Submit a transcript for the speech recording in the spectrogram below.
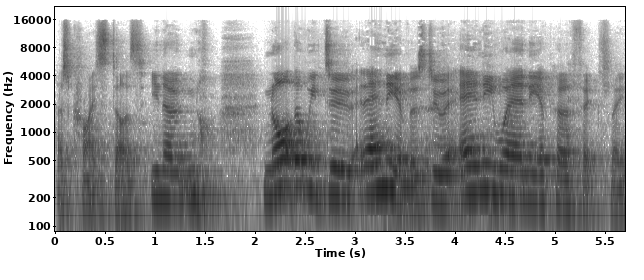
as Christ does. You know, not that we do, any of us do it anywhere near perfectly,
